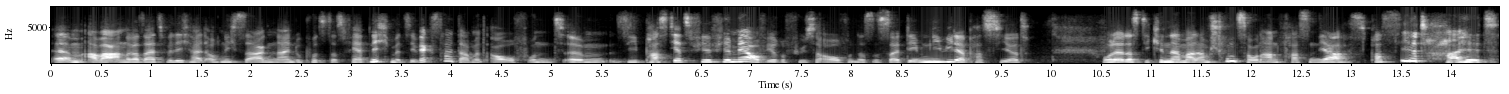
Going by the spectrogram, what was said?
Ähm, aber andererseits will ich halt auch nicht sagen, nein, du putzt das Pferd nicht mit. Sie wächst halt damit auf und ähm, sie passt jetzt viel, viel mehr auf ihre Füße auf. Und das ist seitdem nie wieder passiert. Oder dass die Kinder mal am Stromzaun anfassen. Ja, es passiert halt.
